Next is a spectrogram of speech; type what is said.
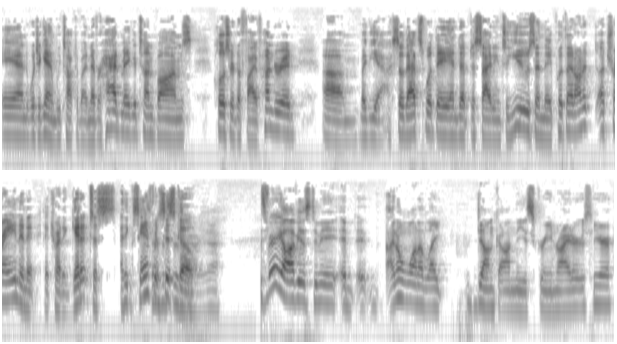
and which again we talked about never had megaton bombs closer to 500 um, but yeah so that's what they end up deciding to use and they put that on a, a train and it, they try to get it to I think san, francisco, yeah. It's very obvious to me. It, it, I don't want to like dunk on these screenwriters here.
